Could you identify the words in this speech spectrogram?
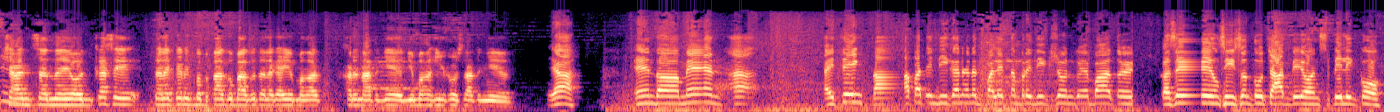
chance na yon kasi talaga nagbabago-bago talaga yung mga ano natin ngayon, yung mga heroes natin ngayon. Yeah. And uh, man, uh, I think dapat hindi ka na nagpalit ng prediction, Kuya Butter. Kasi yung Season 2 Champions, piling ko,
